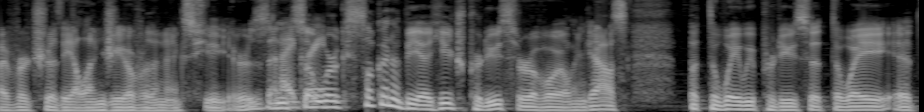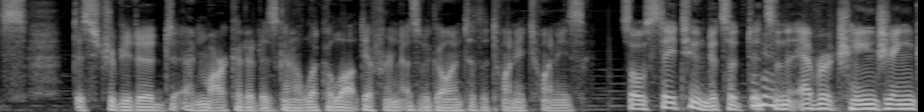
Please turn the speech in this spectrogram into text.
by virtue of the LNG over the next few years. And so we're still going to be a huge producer of oil and gas, but the way we produce it, the way it's distributed and marketed is going to look a lot different as we go into the 2020s. So stay tuned. It's a mm-hmm. it's an ever changing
